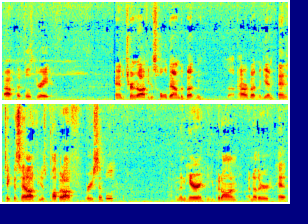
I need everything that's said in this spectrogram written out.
Wow, that feels great. And to turn it off, you just hold down the button, the power button again. And to take this head off, you just pop it off. Very simple. And then here, you can put on another head.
